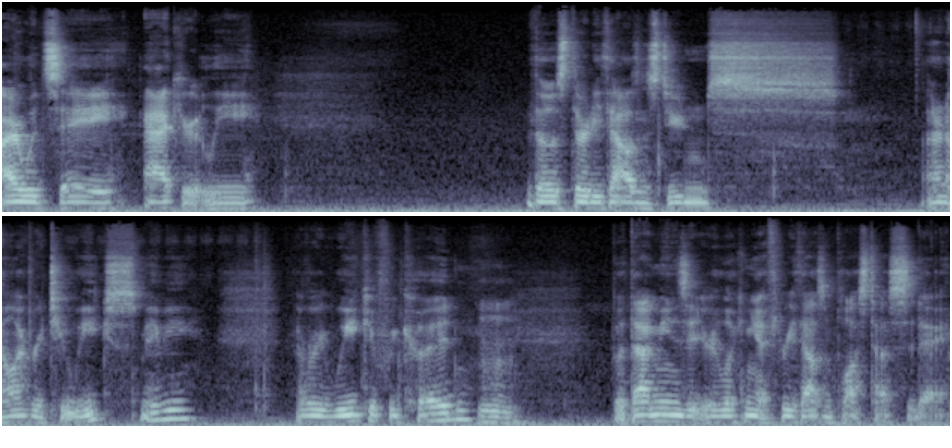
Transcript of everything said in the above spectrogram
I would say, accurately those 30,000 students, I don't know, every two weeks, maybe? Every week if we could. Mm-hmm. But that means that you're looking at 3,000 plus tests a day,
